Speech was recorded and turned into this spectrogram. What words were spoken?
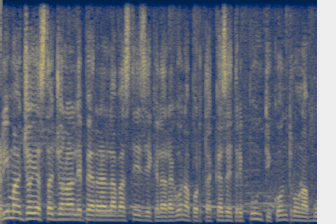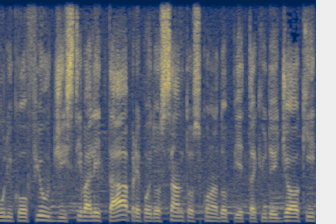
Prima gioia stagionale per la Vastese che l'Aragona porta a casa i tre punti contro un abulico Fiuggi. Stivaletta apre, poi Dos Santos con una doppietta chiude i giochi.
